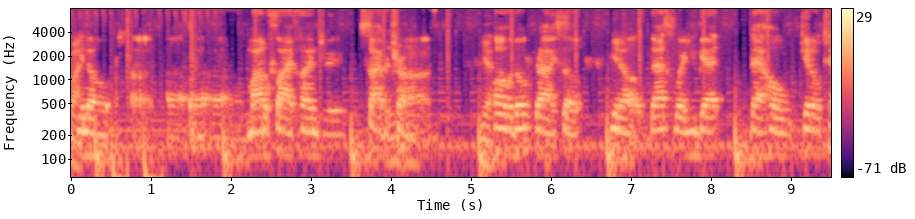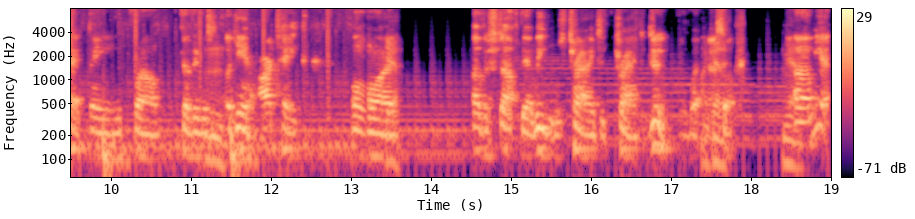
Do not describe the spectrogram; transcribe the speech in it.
Right. you know, uh, uh, uh, Model 500, Cybotron, Yeah. all of those guys. So, you know, that's where you get that whole ghetto tech thing from, because it was, again, our take on other stuff that we was trying to trying to do and whatnot. So, Yeah. um, yeah.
